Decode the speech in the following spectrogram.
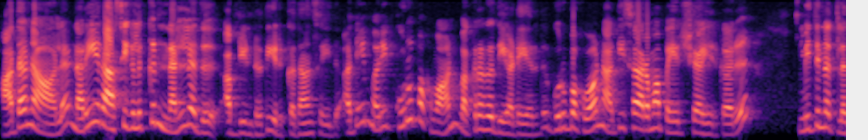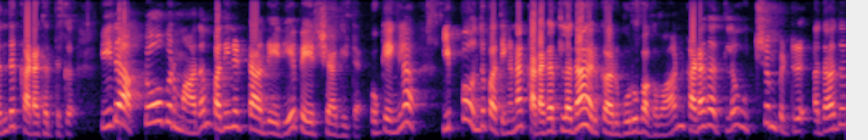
அதனால் நிறைய ராசிகளுக்கு நல்லது அப்படின்றது இருக்க தான் செய்யுது. அதே மாதிரி குரு பகவான் வக்ரகதி அடையிறது குரு பகவான் அதிசாரமாக பயிற்சி இருக்காரு மிதினத்துலேருந்து கடகத்துக்கு. இது அக்டோபர் மாதம் பதினெட்டாம் தேதியே பயிற்சி ஆகிட்டார் ஓகேங்களா? இப்போ வந்து பார்த்தீங்கன்னா கடகத்தில் தான் இருக்கார் குரு பகவான். கடகத்தில் உச்சம் பெற்று அதாவது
